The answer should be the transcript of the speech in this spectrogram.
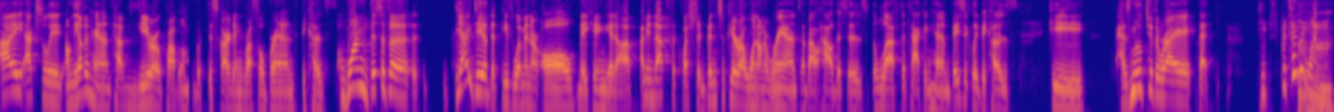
I actually, on the other hand, have zero problem with discarding Russell Brand because one, this is a the idea that these women are all making it up. I mean, that's the question. Ben Shapiro went on a rant about how this is the left attacking him, basically because he has moved to the right, that he's pretending like Mhm.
